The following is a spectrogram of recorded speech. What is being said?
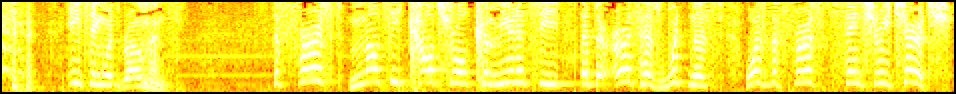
Eating with Romans. The first multicultural community that the earth has witnessed was the first century church.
